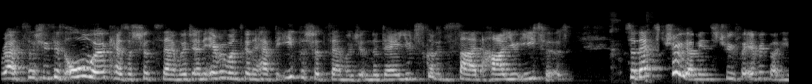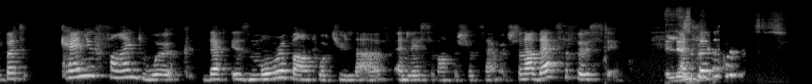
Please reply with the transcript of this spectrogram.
right, so she says all work has a shit sandwich and everyone's going to have to eat the shit sandwich in the day. You just got to decide how you eat it. So that's true. I mean, it's true for everybody. But can you find work that is more about what you love and less about the shit sandwich? So now that's the first step. Elizabeth. And so this is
